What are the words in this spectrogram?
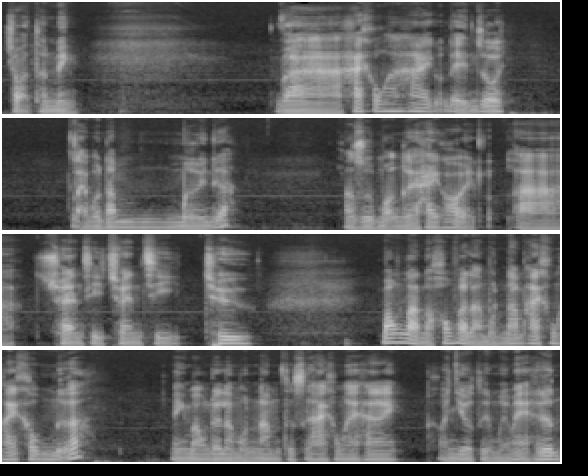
cho bản thân mình. Và 2022 cũng đến rồi. Lại một năm mới nữa. Mặc dù mọi người hay gọi là 2022 mong là nó không phải là một năm 2020 nữa. Mình mong đây là một năm thực sự 2022 có nhiều thứ mới mẻ hơn.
